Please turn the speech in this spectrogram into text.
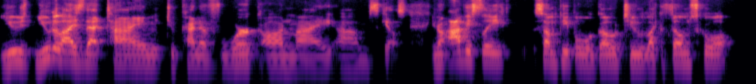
use utilize that time to kind of work on my um, skills. You know obviously some people will go to like a film school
